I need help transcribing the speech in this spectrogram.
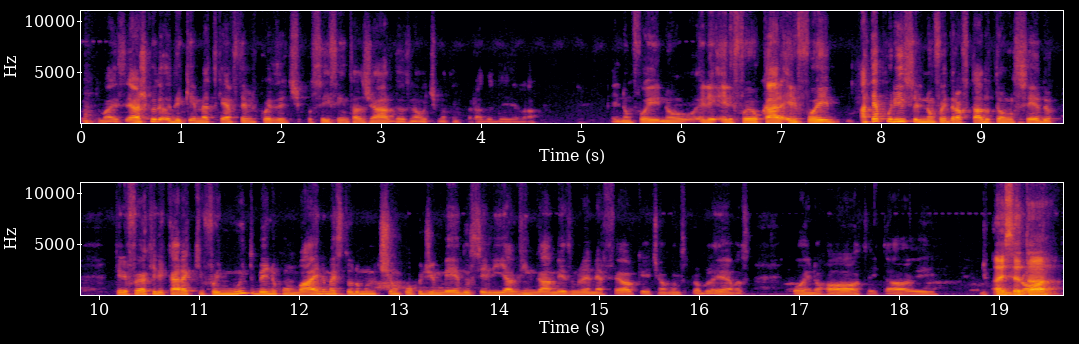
muito mais. Eu acho que o DK Metcalf teve coisa de tipo 600 jardas na última temporada dele lá. Ele não foi no, ele, ele foi o cara, ele foi até por isso ele não foi draftado tão cedo, que ele foi aquele cara que foi muito bem no combine, mas todo mundo tinha um pouco de medo se ele ia vingar mesmo na NFL, porque ele tinha alguns problemas, correndo rota e tal e Aí você drop- dá,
